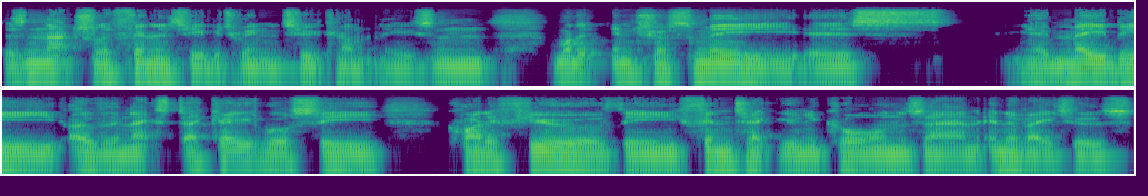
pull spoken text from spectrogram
there's a natural affinity between the two companies. And what interests me is, you know, maybe over the next decade, we'll see quite a few of the fintech unicorns and innovators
